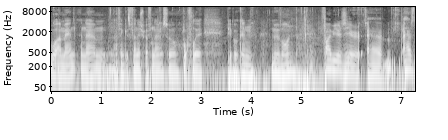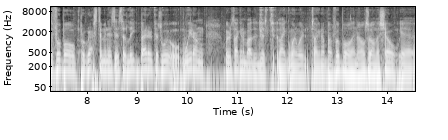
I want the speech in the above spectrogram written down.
what I meant, and um, I think it's finished with now. So hopefully, people can move on. Five years here, um, has the football progressed? I mean, is, is the league better? Because we we don't. We were talking about it just like when we we're talking about football and also on the show yeah,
